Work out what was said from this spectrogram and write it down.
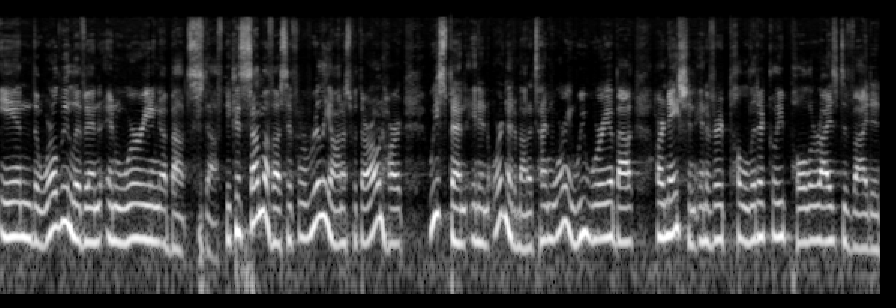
in the world we live in and worrying about stuff? Because some of us, if we're really honest with our own heart, we spend an inordinate amount of time worrying. We worry about our nation in a very politically polarized, divided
